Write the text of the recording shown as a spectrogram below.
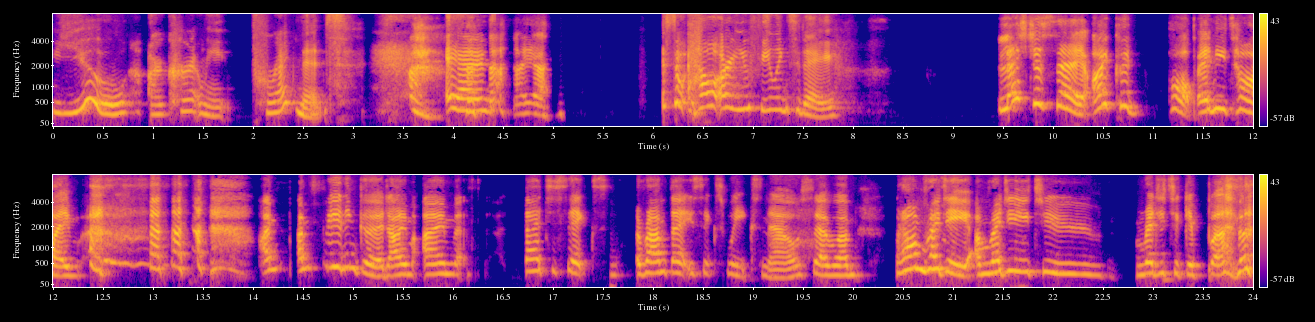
you are currently pregnant. And yeah. So how are you feeling today? Let's just say I could pop anytime. I'm I'm feeling good. I'm I'm 36 around 36 weeks now. So um but I'm ready. I'm ready to I'm ready to give birth.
